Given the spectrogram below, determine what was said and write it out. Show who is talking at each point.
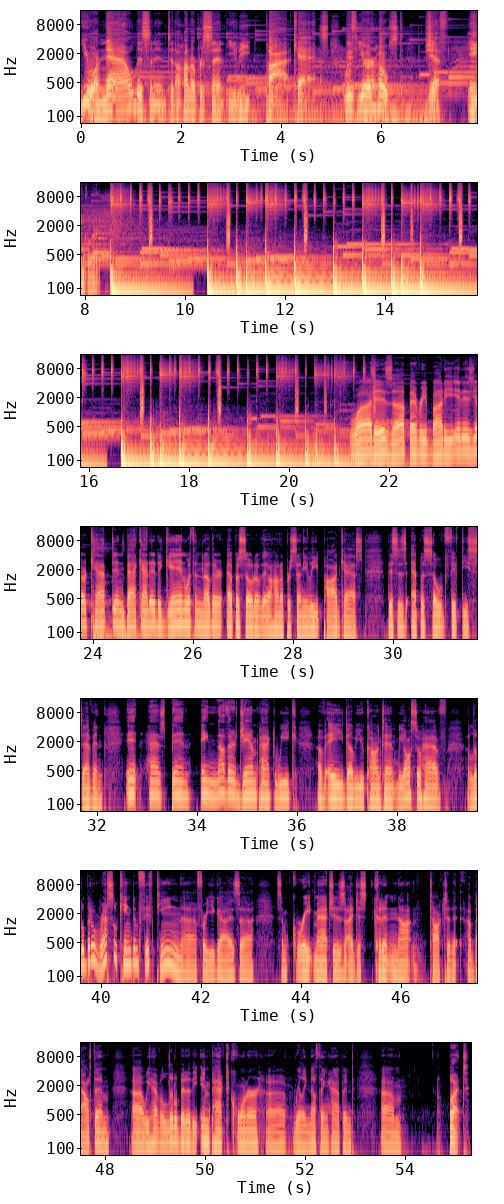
Speaker 1: You are now listening to the 100% Elite Podcast with your host, Jeff Engler.
Speaker 2: What is up, everybody? It is your captain back at it again with another episode of the 100% Elite Podcast. This is episode 57. It has been another jam packed week of AEW content. We also have a little bit of Wrestle Kingdom 15 uh, for you guys. Uh, some great matches. I just couldn't not talk to the, about them. Uh, we have a little bit of the impact corner. Uh, really, nothing happened. Um, but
